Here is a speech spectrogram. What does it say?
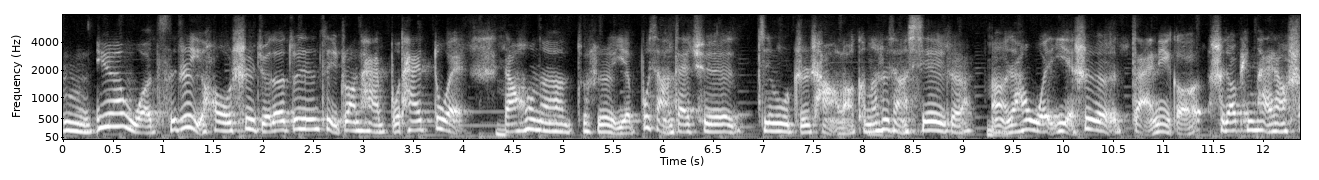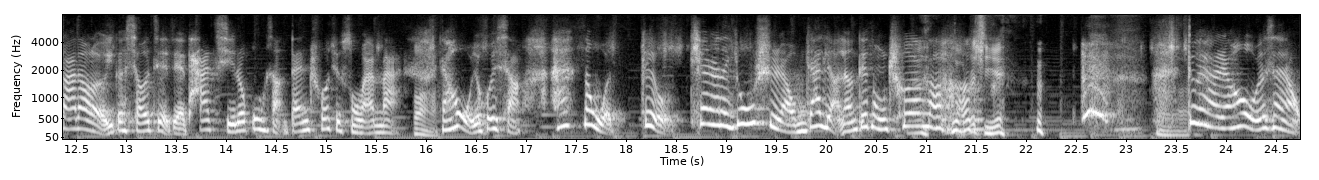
嗯，因为我辞职以后是觉得最近自己状态不太对，然后呢，就是也不想再去进入职场了，可能是想歇一阵。嗯，然后我也是在那个社交平台上刷到了有一个小姐姐，她骑着共享单车去送外卖。然后我就会想，哎，那我这有天然的优势啊，我们家两辆电动车呢。对啊，然后我就想想，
